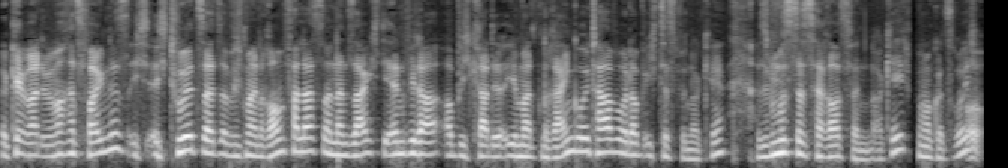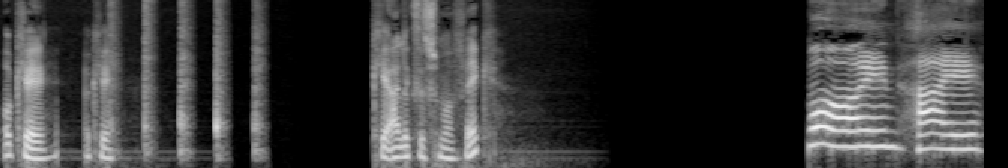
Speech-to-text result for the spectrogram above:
Okay, warte, wir machen jetzt folgendes. Ich, ich tue jetzt, als ob ich meinen Raum verlasse und dann sage ich dir entweder, ob ich gerade jemanden reingeholt habe oder ob ich das bin, okay? Also du musst das herausfinden, okay? Ich bin mal kurz ruhig. Oh, okay, okay. Okay, Alex ist schon mal weg. Moin, hi.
